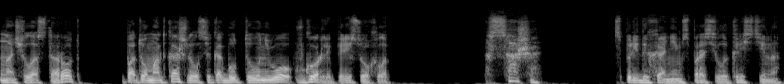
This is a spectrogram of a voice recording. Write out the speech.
Начал Астарот, Потом откашлялся, как будто у него в горле пересохло. «Саша?» — с придыханием спросила Кристина.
